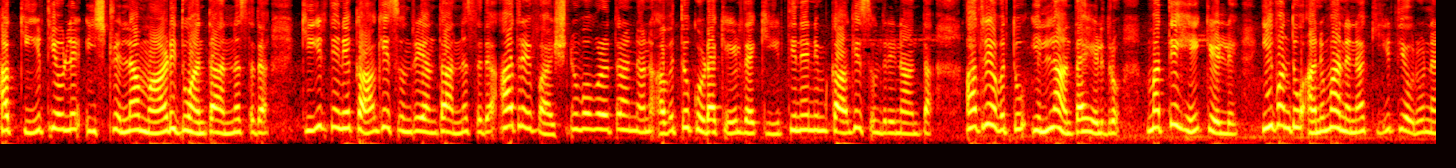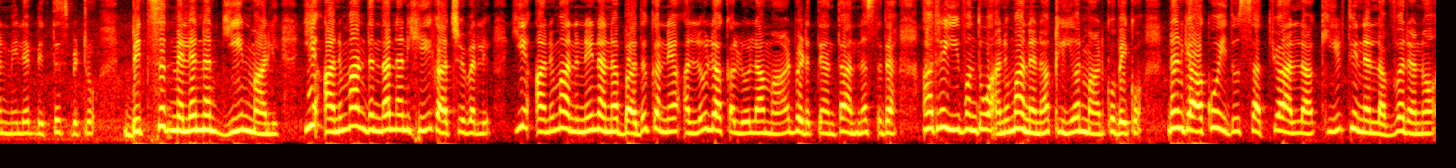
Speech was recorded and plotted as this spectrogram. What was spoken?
ಆ ಕೀರ್ತಿಯವಳೆ ಇಷ್ಟೆಲ್ಲ ಮಾಡಿದ್ದು ಅಂತ ಅನ್ನಿಸ್ತದೆ. ಕೀರ್ತಿನೇ ಕಾಗೆ ಸುಂದ್ರಿ ಅಂತ ಅನ್ನಿಸ್ತದೆ. ಆದರೆ ವೈಷ್ಣವ್ ಅವ್ರ ಹತ್ರ ನಾನು ಅವತ್ತು ಕೂಡ ಕೇಳಿದೆ, ಕೀರ್ತಿನೇ ನಿಮ್ಮ ಕಾಗೆ ಸುಂದ್ರಿನ ಅಂತ. ಆದರೆ ಅವತ್ತು ಇಲ್ಲ ಅಂತ ಹೇಳಿದ್ರು. ಮತ್ತೆ ಹೇಗೆ ಕೇಳಲಿ? ಈ ಒಂದು ಅನುಮಾನನ ಕೀರ್ತಿಯವರು ನನ್ನ ಮೇಲೆ ಬಿತ್ತಿಸ್ಬಿಟ್ರು. ಬಿತ್ತಿಸಿದ ಮೇಲೆ ನಾನು ಏನು ಮಾಡಲಿ? ಈ ಅನುಮಾನದಿಂದ ನಾನು ಹೇಗೆ ಆಚೆ ಬರಲಿ? ಈ ಅನುಮಾನನೇ ನನ್ನ ಬದುಕನ್ನೇ ಅಲ್ಲೂಲ ಕಲ್ಲೂಲ ಮಾಡಿಬಿಡುತ್ತೆ ಅಂತ ಅನ್ನಿಸ್ತದೆ. ಆದರೆ ಈ ಒಂದು ಅನುಮಾನನ ಕ್ಲಿಯರ್ ಮಾಡ್ಕೋಬೇಕು. ನನಗೆ ಯಾಕೋ ಇದು ಸತ್ಯ ಅಲ್ಲ. ಕೀರ್ತಿನ ಲವ್ವರ್ ಅನ್ನೋ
